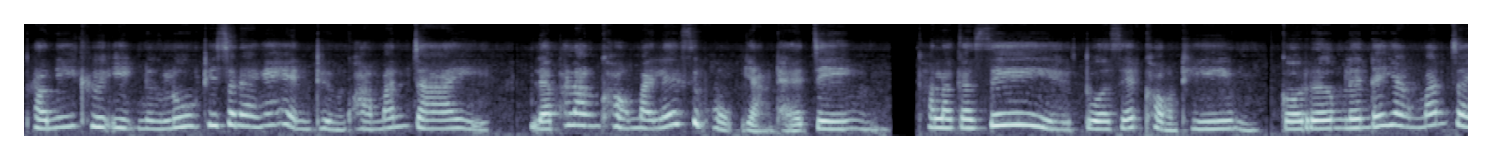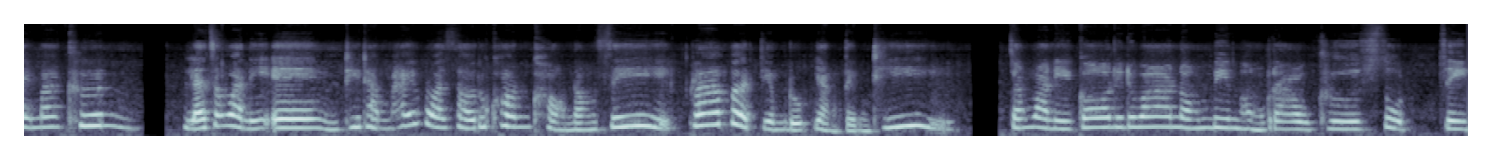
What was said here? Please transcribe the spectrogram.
เพราะนี่คืออีกหนึ่งลูกที่แสดงให้เห็นถึงความมั่นใจ และพลังของหมายเลข 16 อย่างแท้จริงคาลากาซี่ตัวเซตของทีม ก็เริ่มเล่นได้อย่างมั่นใจมากขึ้น และจังหวะนี้เองที่ทำให้หัวเสาทุกคนของน้องซี่กล้าเปิดเกมรุกอย่างเต็มที่ จังหวะนี้ก็เรียกได้ว่าน้องบีมของเราคือสุดจริง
